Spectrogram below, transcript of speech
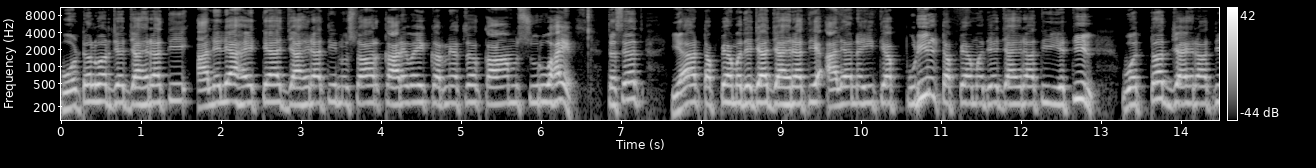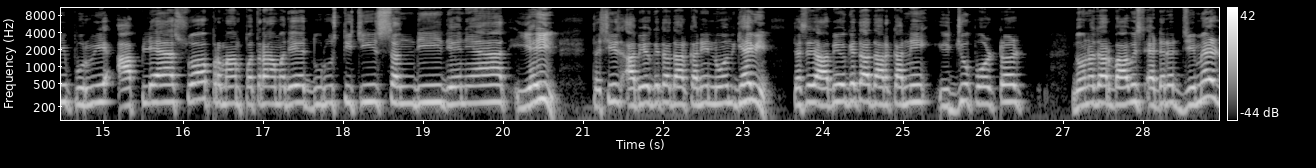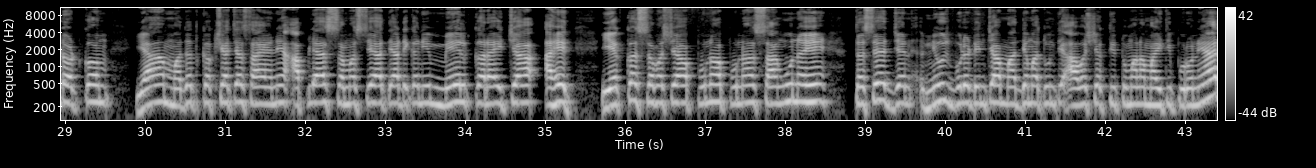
पोर्टलवर ज्या जाहिराती आलेल्या आहेत त्या जाहिरातीनुसार कार्यवाही करण्याचं काम सुरू आहे. तसेच या टप्प्यामध्ये ज्या जाहिराती आल्या नाही त्या पुढील टप्प्यामध्ये जाहिराती येतील व तत् जाहिरातीपूर्वी आपल्या स्वप्रमाणपत्रामध्ये दुरुस्तीची संधी देण्यात येईल. तशीच अभियोग्यताधारकांनी नोंद घ्यावी. तसेच अभियोग्यताधारकांनी इजू पोर्टल दोन हजार बावीस at the rate Gmail dot com या मदत कक्षाच्या सहाय्याने आपल्या समस्या त्या ठिकाणी मेल करायच्या आहेत. एकच समस्या पुन्हा पुन्हा सांगू नये. तसेच जन न्यूज बुलेटिनच्या माध्यमातून ती आवश्यक ती तुम्हाला माहिती पुरवण्यात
